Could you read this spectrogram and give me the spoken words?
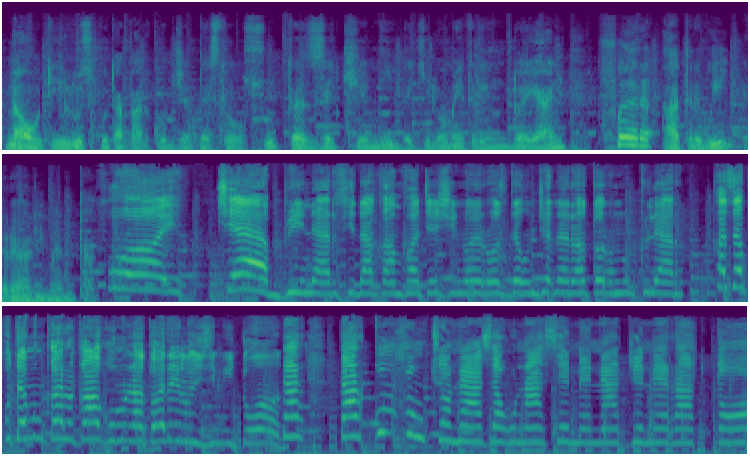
Nautilus putea parcurge peste 110.000 de kilometri în 2 ani fără a trebui realimentat. Păi, ce bine ar fi dacă am face și noi rost de un generator nuclear Ca să putem încărca acumulatoarele lui Zimitot Dar, dar cum funcționează un asemenea generator?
